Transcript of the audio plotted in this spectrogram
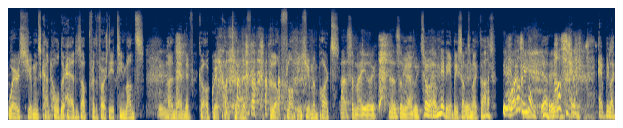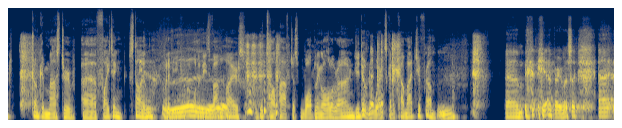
whereas humans can't hold their heads up for the first 18 months. Yeah. And then they've got a great cartoon of the little floppy human parts. That's amazing. That's amazing. Yeah. So uh, maybe it'll be something like that. It might be. Yeah. Possibly. It'd, it'd be like drunken master uh, fighting style. Yeah. Whenever you come at one of these vampires, with the top half just wobbling all around, you don't know where it's going to come at you from. Um, yeah, very much so. Uh,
